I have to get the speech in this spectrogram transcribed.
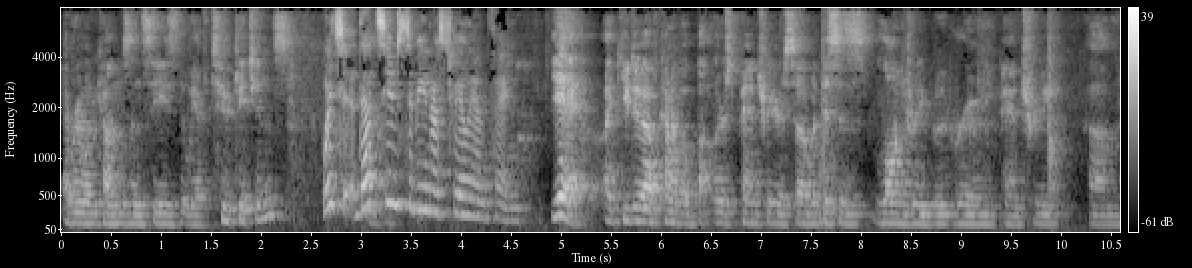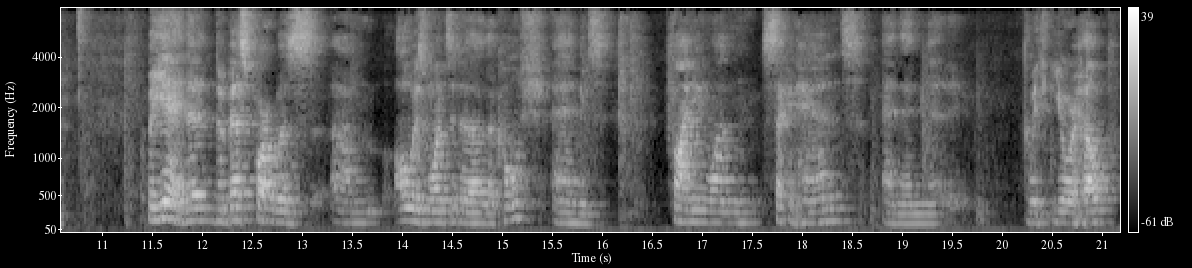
everyone comes and sees that we have two kitchens. Which that seems to be an Australian thing. Yeah, like you do have kind of a butler's pantry or so, but this is laundry, boot room, pantry. Um, but yeah, the, the best part was um, always wanted a Lacanche and finding one secondhand, and then uh, with your help,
